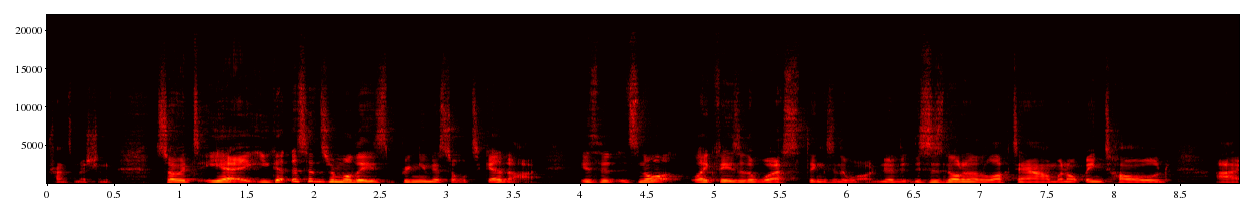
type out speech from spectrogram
transmission transmission. So it's yeah, you get the sense from all these bringing this all together is that it's not like these are the worst things in the world. You know, this is not another lockdown. We're not being told uh,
